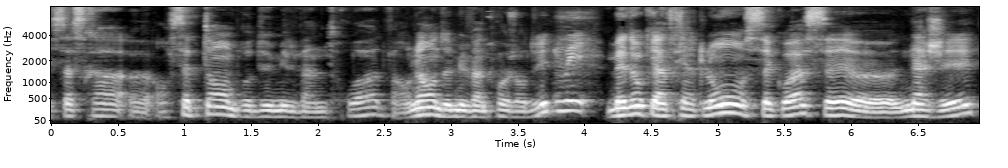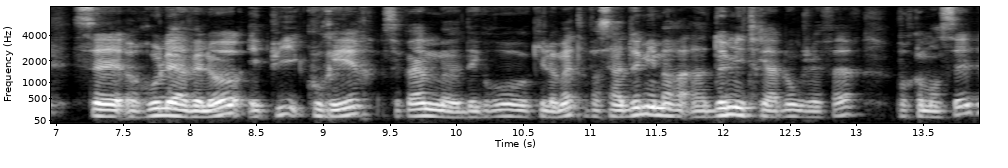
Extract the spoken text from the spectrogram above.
Et ça sera euh, en septembre 2023. Enfin, on est en 2023 aujourd'hui. Oui, Mais donc, un triathlon, c'est quoi? C'est euh, nager, c'est rouler à vélo et puis courir. C'est quand même euh, des gros kilomètres. Enfin, c'est un demi un demi triathlon que je vais faire pour commencer.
